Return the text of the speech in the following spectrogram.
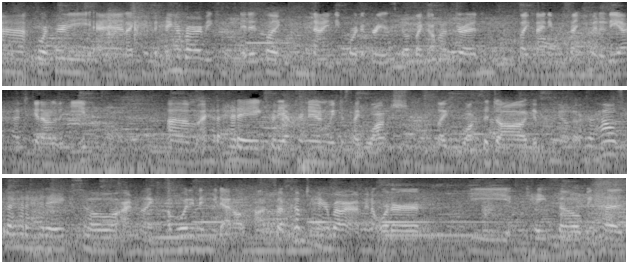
at 4.30, and I came to Hangar Bar because it is like 94 degrees, feels like 100, like 90% humidity. I had to get out of the heat. Um, I had a headache for the afternoon. We just like watched, like walked the dog and hung out at her house, but I had a headache, so I'm like avoiding the heat at all costs. So I've come to Hangar Bar, I'm gonna order the queso because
